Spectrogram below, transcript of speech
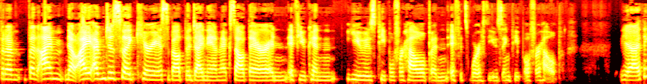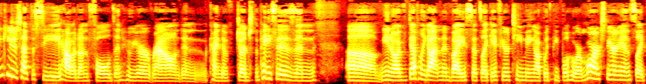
but I'm but I'm no, I I'm just like curious about the dynamics out there, and if you can use people for help, and if it's worth using people for help. yeah i think you just have to see how it unfolds and who you're around and kind of judge the paces and um you know i've definitely gotten advice that's like if you're teaming up with people who are more experienced like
